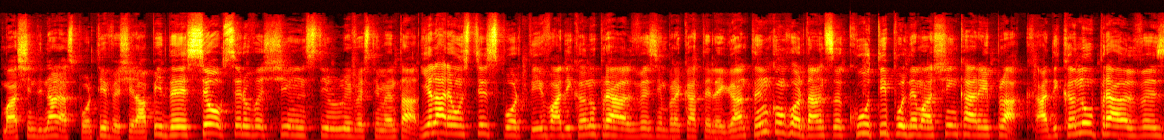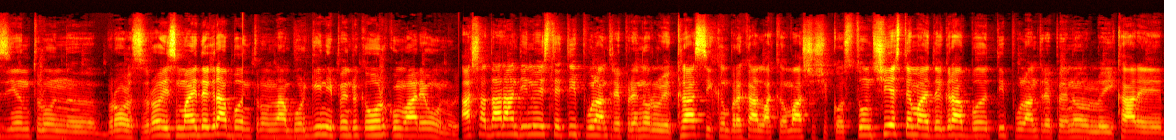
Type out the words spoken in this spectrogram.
mașini din alea sportive și rapide, se observă și în stilul lui vestimentar. El are un stil sportiv, adică nu prea îl vezi îmbrăcat elegant, în concordanță cu tipul de mașini care îi plac. Adică nu prea îl vezi într-un uh, Rolls Royce, mai degrabă într-un Lamborghini, pentru că oricum are unul. Așadar, Andy nu este tipul antreprenorului clasic îmbrăcat la cămașă și costum, ci este mai degrabă tipul antreprenorului care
